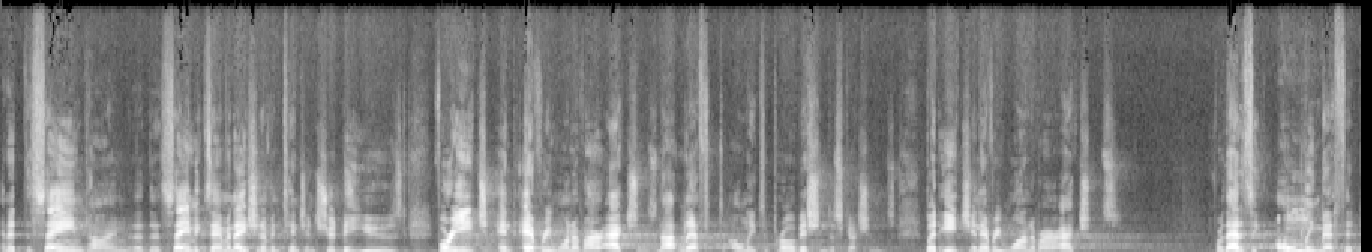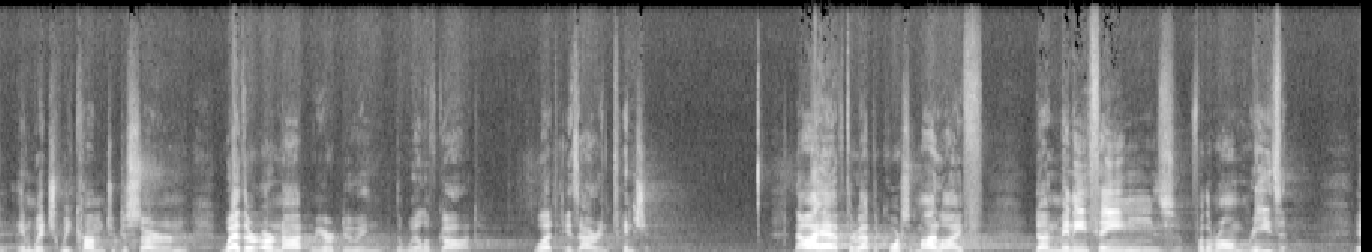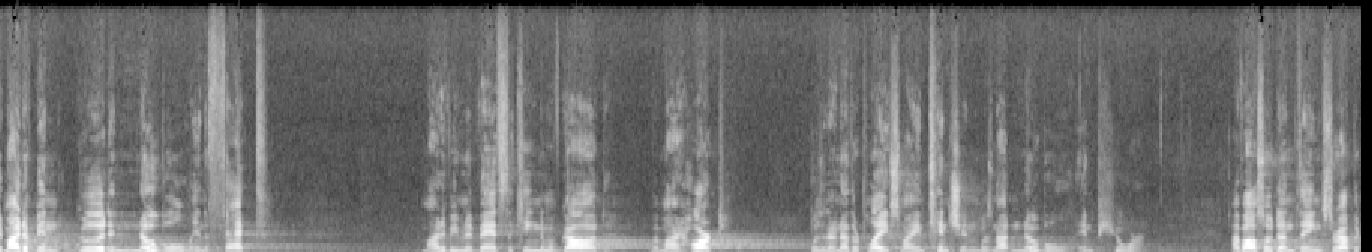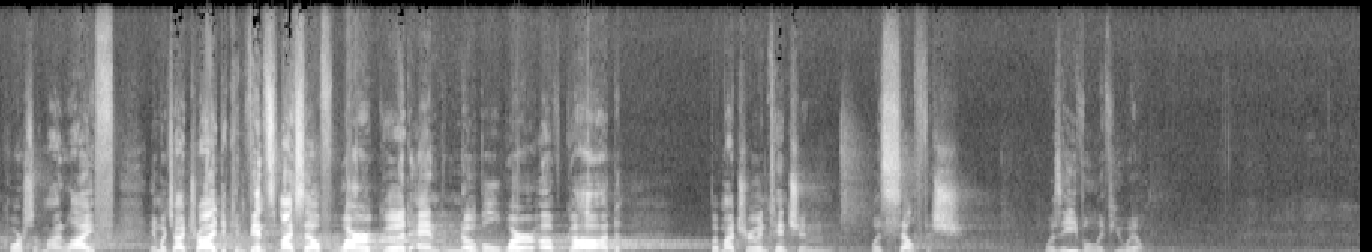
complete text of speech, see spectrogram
And at the same time, the same examination of intention should be used for each and every one of our actions, not left only to prohibition discussions, but each and every one of our actions. For that is the only method in which we come to discern whether or not we are doing the will of God. What is our intention? Now, I have, throughout the course of my life, done many things for the wrong reason. It might have been good and noble in effect, it might have even advanced the kingdom of God, but my heart was in another place. My intention was not noble and pure. I've also done things throughout the course of my life in which I tried to convince myself were good and noble, were of God, but my true intention was selfish, was evil, if you will.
